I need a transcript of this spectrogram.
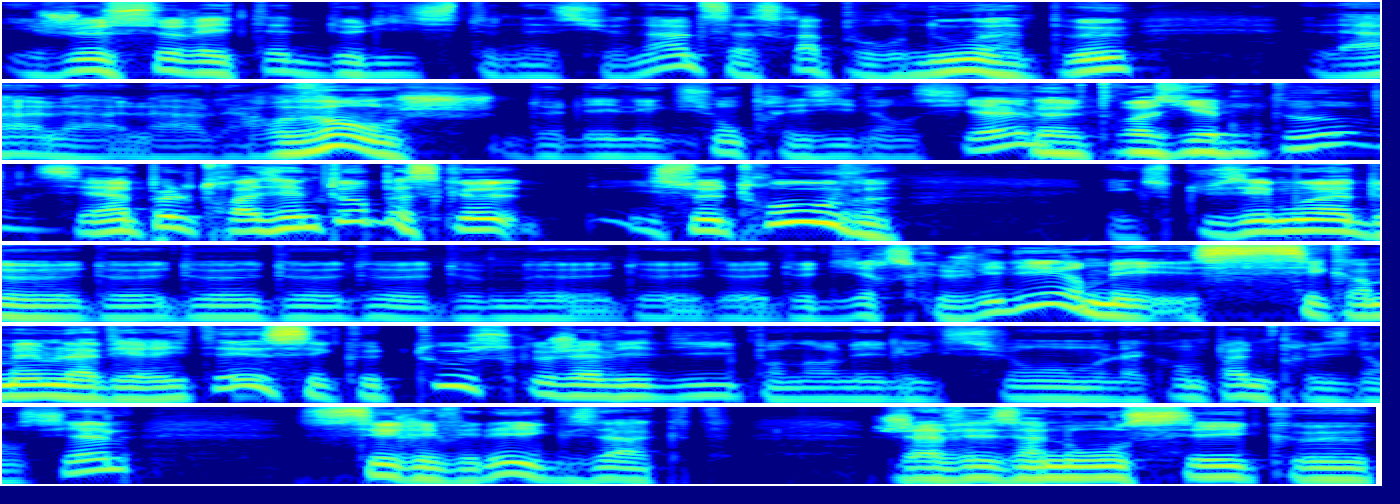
Et je serai tête de liste nationale, ça sera pour nous un peu la, la, la, la revanche de l'élection présidentielle. Le troisième tour? C'est un peu le troisième tour parce que il se trouve, excusez-moi de, de, de, de, dire ce que je vais dire, mais c'est quand même la vérité, c'est que tout ce que j'avais dit pendant l'élection, la campagne présidentielle, s'est révélé exact. J'avais annoncé que,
